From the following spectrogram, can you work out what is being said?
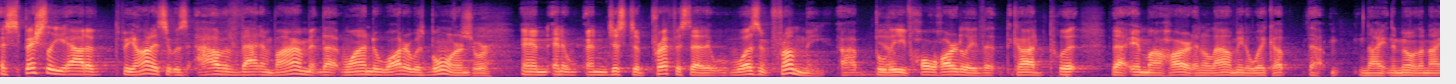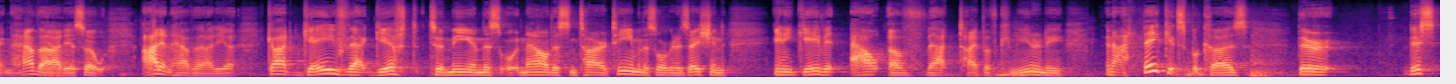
especially out of, to be honest, it was out of that environment that Wine to Water was born. Sure. And and it, and just to preface that, it wasn't from me. I believe wholeheartedly that God put that in my heart and allowed me to wake up that night in the middle of the night and have that Yeah. idea. So I didn't have that idea. God gave that gift to me and this now this entire team and this organization, and He gave it out of that type of community. And I think it's because there this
